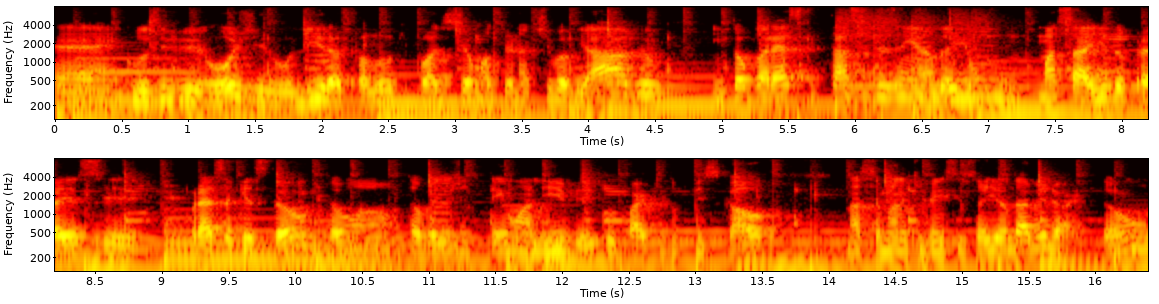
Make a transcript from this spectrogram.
é, inclusive, hoje o Lira falou que pode ser uma alternativa viável, então parece que está se desenhando aí um, uma saída para esse para essa questão, então talvez a gente tenha um alívio aí por parte do fiscal na semana que vem se isso aí andar melhor. Então,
